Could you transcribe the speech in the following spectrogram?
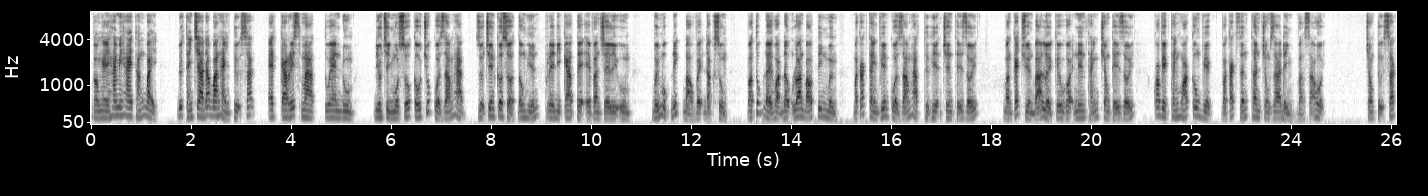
Vào ngày 22 tháng 7, Đức Thánh Cha đã ban hành tự sắc Et Charisma Tuendum, điều chỉnh một số cấu trúc của giám hạt dựa trên cơ sở tông hiến Predicate Evangelium với mục đích bảo vệ đặc sủng và thúc đẩy hoạt động loan báo tin mừng mà các thành viên của giám hạt thực hiện trên thế giới bằng cách truyền bá lời kêu gọi nên thánh trong thế giới qua việc thánh hóa công việc và các dấn thân trong gia đình và xã hội. Trong tự sắc,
